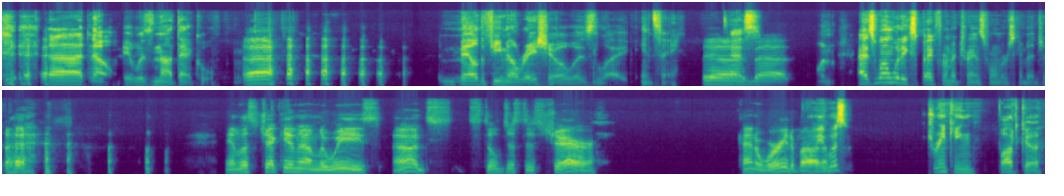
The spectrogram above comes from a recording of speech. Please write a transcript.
uh, no, it was not that cool. Male to female ratio was like insane. Yes. uh, as one would expect from a Transformers convention. and let's check in on Luis. Oh, it's still just his chair. Kind of worried about Well, he him. was drinking vodka.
